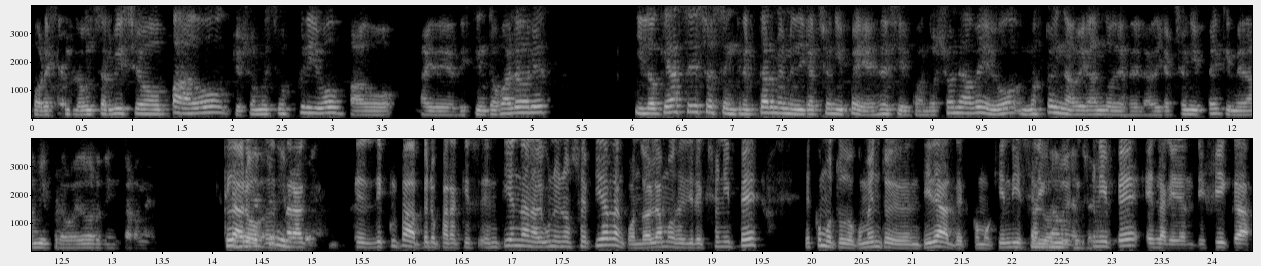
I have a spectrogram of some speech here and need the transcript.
Por ejemplo, un servicio pago que yo me suscribo, pago, hay de distintos valores, y lo que hace eso es encriptarme mi dirección IP, es decir, cuando yo navego, no estoy navegando desde la dirección IP que me da mi proveedor de Internet. Claro, para, eh, disculpa, pero para que entiendan algunos y no se pierdan, cuando hablamos de dirección IP, es como tu documento de identidad, como quien dice, digo, tu dirección IP es la que identifica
